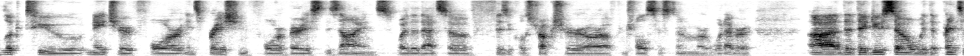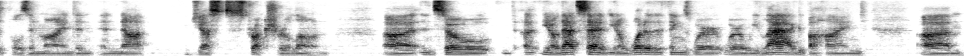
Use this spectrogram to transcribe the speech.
look to nature for inspiration for various designs, whether that's of physical structure or of control system or whatever, uh, that they do so with the principles in mind and, and not just structure alone. Uh, and so, uh, you know, that said, you know, what are the things where where we lag behind? Um,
